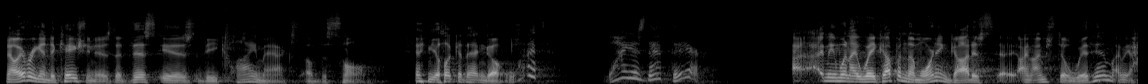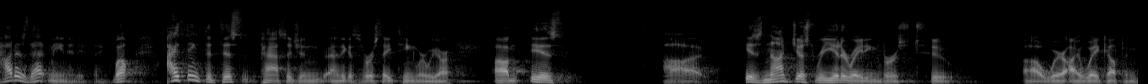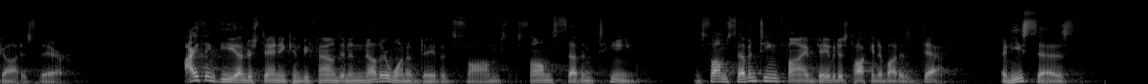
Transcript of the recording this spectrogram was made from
Now, every indication is that this is the climax of the psalm. And you look at that and go, what? Why is that there? I mean, when I wake up in the morning, God is, uh, I'm still with him. I mean, how does that mean anything? Well, I think that this passage, and I think it's verse 18 where we are, um, is, uh, is not just reiterating verse 2, uh, where I wake up and God is there. I think the understanding can be found in another one of David's Psalms, Psalm 17. In Psalm 17:5, David is talking about his death, and he says,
